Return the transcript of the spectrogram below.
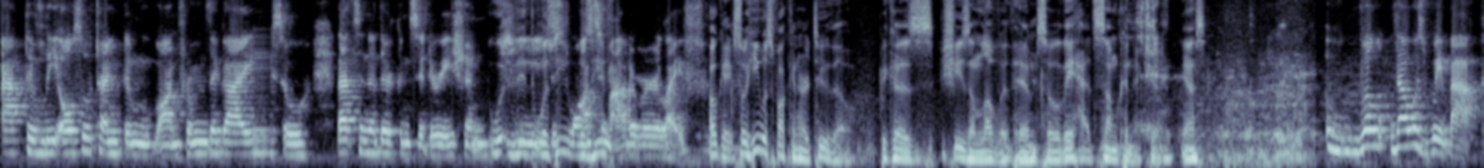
actively also trying to move on from the guy, so that's another consideration. She was just he- wants he- him out of her life. Okay, so he was fucking her too, though, because she's in love with him. So they had some connection. Yes. Well, that was way back,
